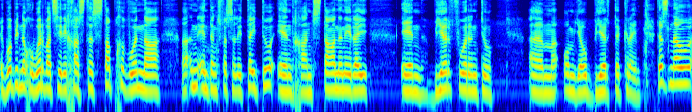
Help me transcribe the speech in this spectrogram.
ek hoop jy nog gehoor wat sê die gaste stap gewoon na 'n inentingsfasiliteit toe en gaan staan in die ry en beer vorentoe um, om jou beurt te kry. Dis nou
